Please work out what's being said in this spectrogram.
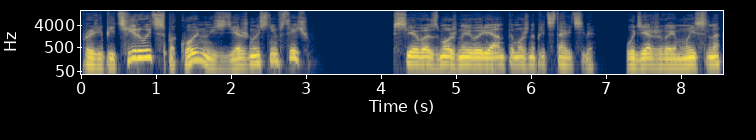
прорепетировать спокойную и сдержанную с ним встречу. Все возможные варианты можно представить себе удерживая мысленно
